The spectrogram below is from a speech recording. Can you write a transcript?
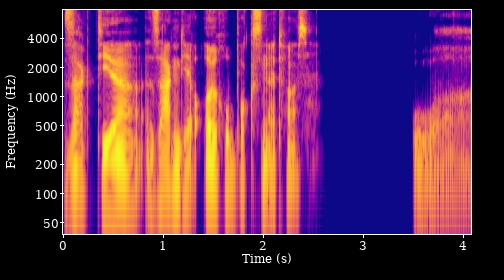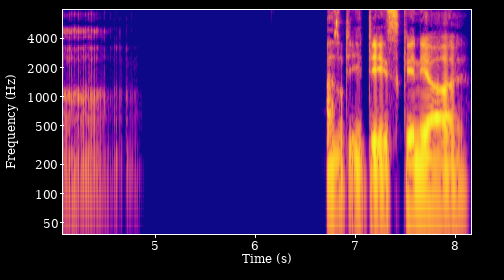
sagt dir, sagen dir Euroboxen etwas? Wow. Also die Idee ist genial.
